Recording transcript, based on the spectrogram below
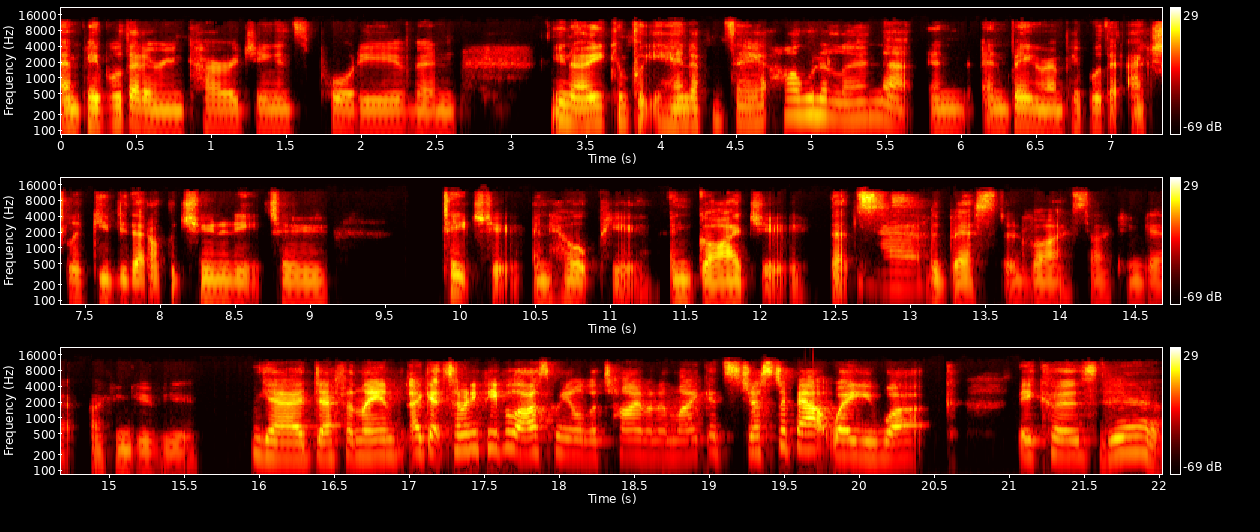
and people that are encouraging and supportive and you know you can put your hand up and say oh, i want to learn that and and being around people that actually give you that opportunity to teach you and help you and guide you that's yeah. the best advice i can get i can give you yeah definitely and i get so many people ask me all the time and i'm like it's just about where you work because yeah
